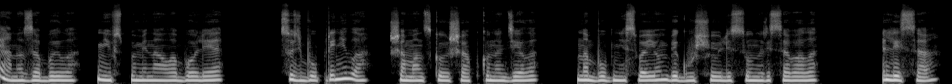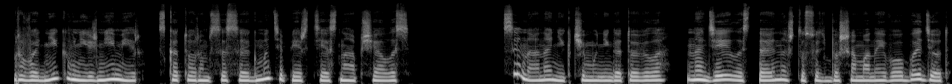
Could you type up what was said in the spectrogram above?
И она забыла, не вспоминала более. Судьбу приняла, шаманскую шапку надела, на бубне своем бегущую лису нарисовала. Лиса — проводник в Нижний мир, с которым Сесегма теперь тесно общалась. Сына она ни к чему не готовила. Надеялась тайно, что судьба шамана его обойдет.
